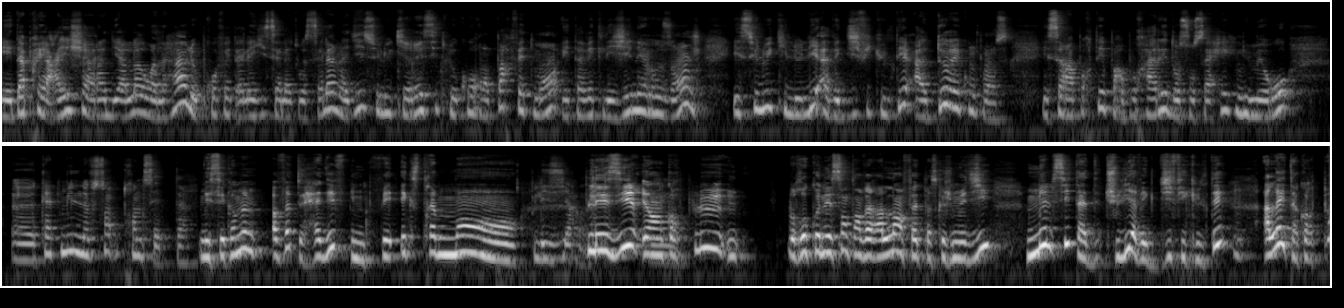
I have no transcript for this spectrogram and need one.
Et d'après Aïcha radiallahu anha, le prophète alayhi a dit Celui qui récite le Coran parfaitement est avec les généreux anges, et celui qui le lit avec difficulté a deux récompenses. Et c'est rapporté par Bukhari dans son sahih numéro euh, 4937. Mais c'est quand même, en fait, ce hadith, il me fait extrêmement Plaisir. plaisir et encore plus reconnaissante envers Allah, en fait, parce que je me dis, même si tu lis avec difficulté, Mm. Allah, il t'accorde pas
